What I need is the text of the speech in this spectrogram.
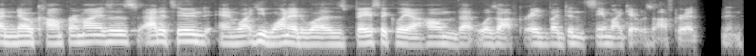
a no compromises attitude and what he wanted was basically a home that was off grid but didn't seem like it was off grid. And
